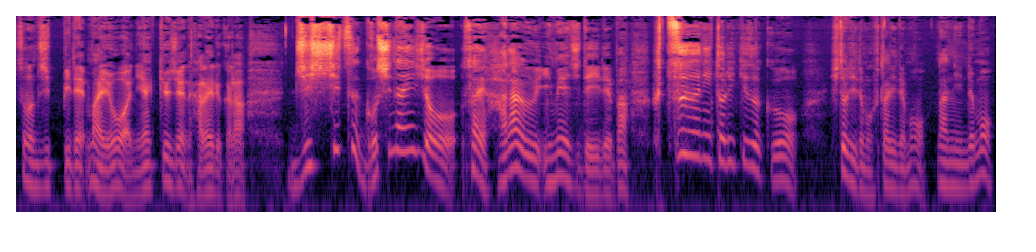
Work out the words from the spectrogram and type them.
その実費で、まあ要は290円で払えるから、実質5品以上さえ払うイメージでいれば、普通に鳥貴族を1人でも2人でも何人でも、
